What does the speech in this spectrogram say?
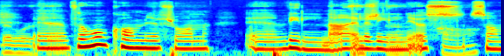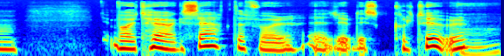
det Eh, för hon kom ju från eh, Vilna, eller Just det, Vilnius, ja. som var ett högsäte för eh, judisk kultur Mm,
